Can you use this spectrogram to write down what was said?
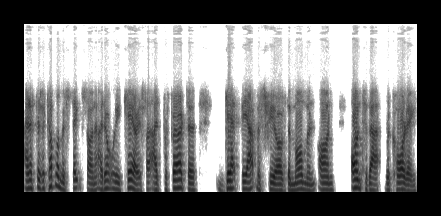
And if there's a couple of mistakes on it, I don't really care. It's like I'd prefer to get the atmosphere of the moment on onto that recording.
